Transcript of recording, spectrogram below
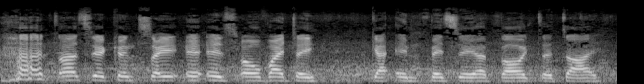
And as you can see, it is already getting busier by the day.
